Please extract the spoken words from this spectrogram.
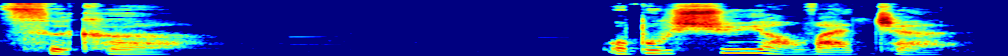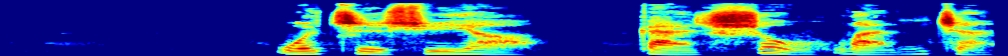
此刻，我不需要完整，我只需要感受完整。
